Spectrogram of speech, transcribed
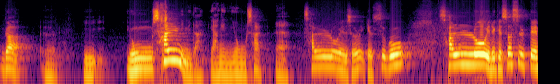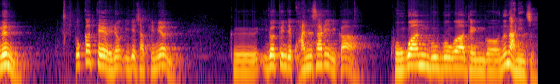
그러니까 어, 이 용살입니다. 양인 용살. 예, 살로 해서 이렇게 쓰고 살로 이렇게 썼을 때는 똑같아요. 이게 잡히면 그 이것도 이제 관살이니까 고관무보가 된 거는 아닌지.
